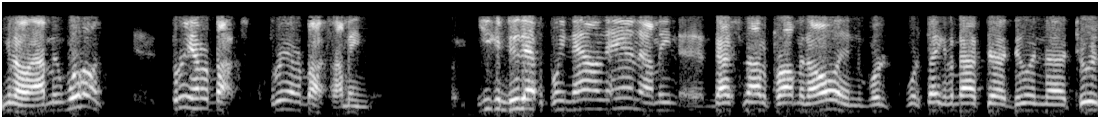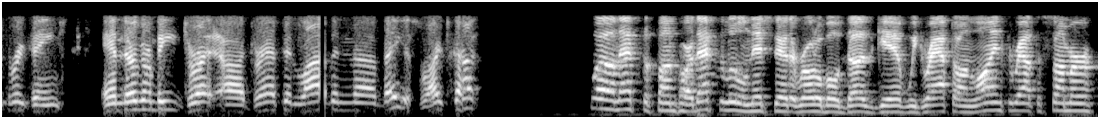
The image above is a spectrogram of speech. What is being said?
You know, I mean, we're on three hundred bucks. Three hundred bucks. I mean, you can do that between now and then. I mean, uh, that's not a problem at all. And we're we're thinking about uh, doing uh, two or three teams, and they're going to be dra- uh, drafted live in uh, Vegas, right, Scott? Well, and that's the fun part. That's the little niche there that Rotobowl does give. We draft online throughout the summer,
